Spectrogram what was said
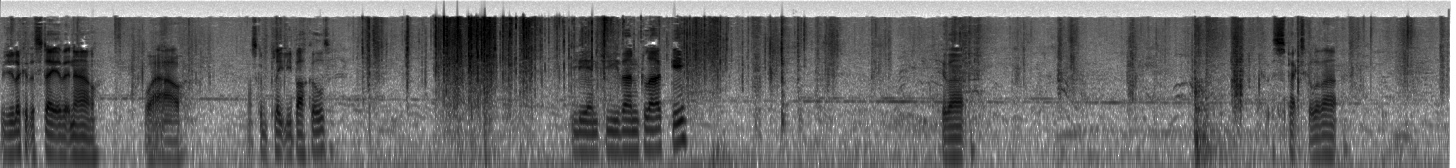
Would you look at the state of it now? Wow. That's completely buckled. Klienci van Clarky. Eh? Look at that. Look at the spectacle of that.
